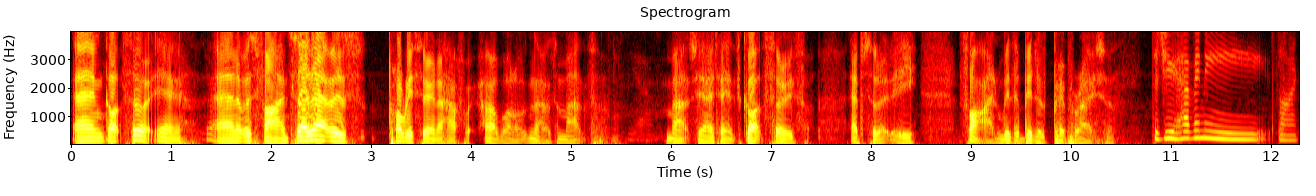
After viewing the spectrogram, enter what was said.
and got through it. Yeah, and it was fine. So that was probably three and a half. Oh well, no, it was a month. Yeah. March the eighteenth. Got through absolutely fine with a bit of preparation. Did you have any like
